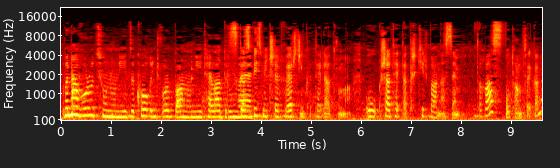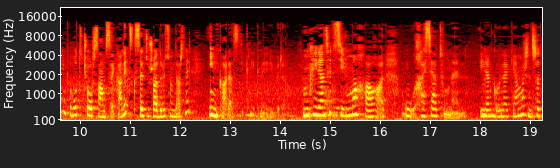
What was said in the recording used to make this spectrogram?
բնավորություն ունի, ձգող ինչ որ բան ունի, թելադրում է։ Սկզբից միջև վերջ ինքը թելադրում է։ Ու շատ հետաքրքիր բան ասեմ, տղաս 8 ամսական է, ինքը մոտ 4 ամսեկանից սկսեց ուշադրություն դարձնել իմ կարած տեխնիկների վրա։ Ինքը իրանց հետ սիրում է խաղալ ու խասյաթ ունեն իրանք օրինակի համար շատ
